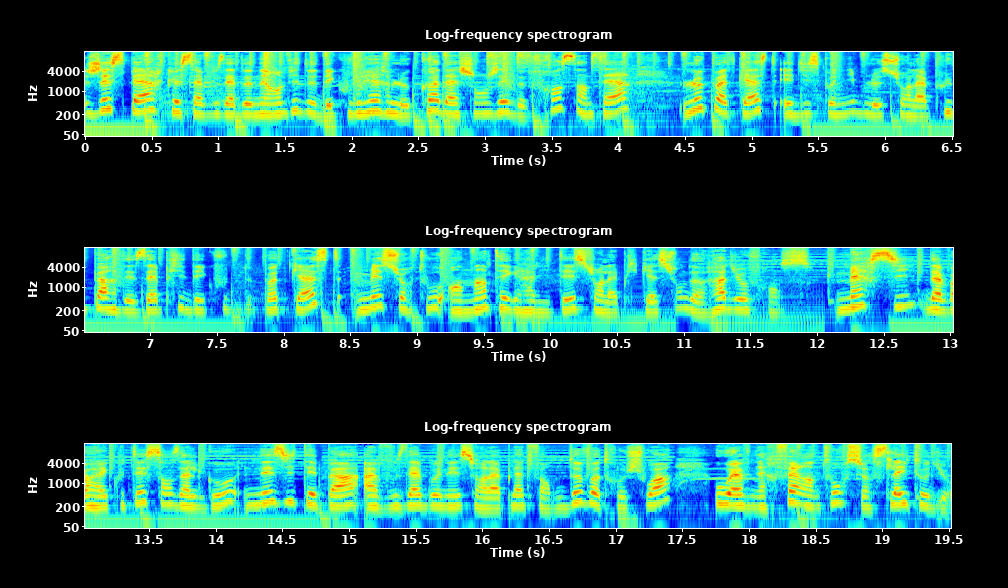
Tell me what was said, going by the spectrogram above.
J'espère que ça vous a donné envie de découvrir le code à changer de France Inter. Le podcast est disponible sur la plupart des applis d'écoute de podcast, mais surtout en intégralité sur l'application de Radio France. Merci d'avoir écouté Sans Algo. N'hésitez pas à vous abonner sur la plateforme de votre choix ou à venir faire un tour sur Slate Audio.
